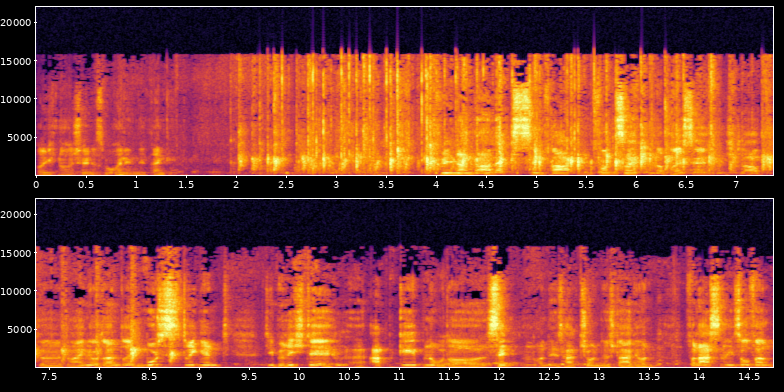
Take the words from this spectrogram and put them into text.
euch noch ein schönes Wochenende. Danke. Vielen Dank, Alex. Sind Fragen von Seiten der Presse? Ich glaube, äh, der eine oder andere muss dringend die Berichte äh, abgeben oder senden und es hat schon das Stadion verlassen. Insofern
